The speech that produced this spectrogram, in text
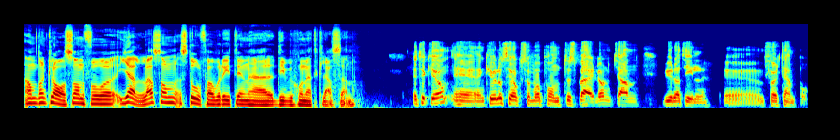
Anton Claesson får gälla som storfavorit i den här division 1-klassen. Det tycker jag. Eh, kul att se också vad Pontus Berglund kan bjuda till eh, för tempo.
